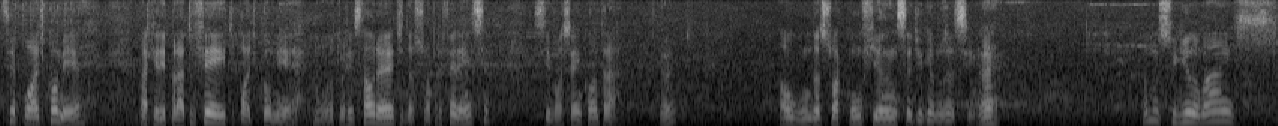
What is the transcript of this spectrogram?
você pode comer aquele prato feito, pode comer num outro restaurante da sua preferência, se você encontrar. Né? Algum da sua confiança, digamos assim, né? Vamos seguindo mais.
